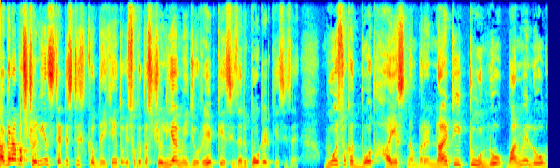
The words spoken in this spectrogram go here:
अगर आप ऑस्ट्रेलियन स्टेटिस्टिक्स को देखें तो इस वक्त ऑस्ट्रेलिया में जो रेप केसेस हैं रिपोर्टेड केसेस हैं, वो इस वक्त बहुत हाईएस्ट नंबर है। 92 लोग, बानवे लोग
